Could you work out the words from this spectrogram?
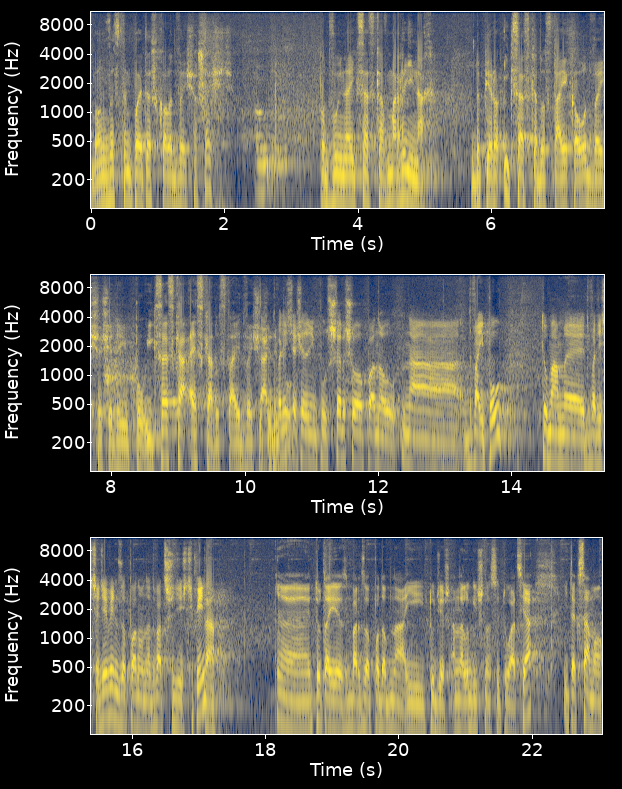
Bo on występuje też w szkole 26. Podwójna XS w Marlinach. Dopiero XS dostaje koło 27,5. XS, SK dostaje 27,5. Tak, 27,5 z szerszą oponą na 2,5. Tu mamy 29 z oponą na 2,35. Tak. E, Tutaj jest bardzo podobna i tudzież analogiczna sytuacja. I tak samo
